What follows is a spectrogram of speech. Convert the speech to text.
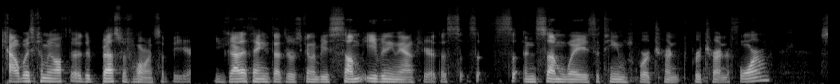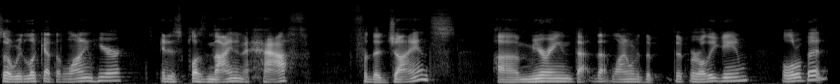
Cowboys coming off their, their best performance of the year. You got to think that there's going to be some evening out here. That in some ways the teams will return return to form. So we look at the line here. It is plus nine and a half for the Giants, uh, mirroring that, that line with the, the early game a little bit.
